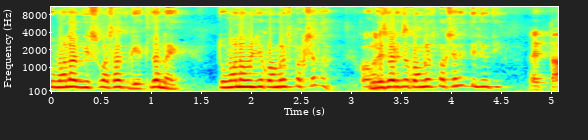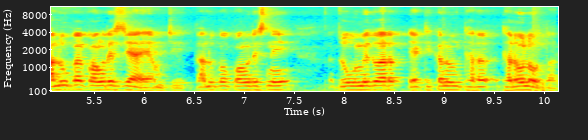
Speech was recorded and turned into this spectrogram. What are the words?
तुम्हाला विश्वासात घेतलं नाही. तुम्हाला म्हणजे काँग्रेस पक्षाला उमेदवारी तर काँग्रेस पक्षानेच दिली होती. नाही तालुका काँग्रेस जे आहे आमची तालुका काँग्रेसने जो उमेदवार या ठिकाणून ठर ठरवला होता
